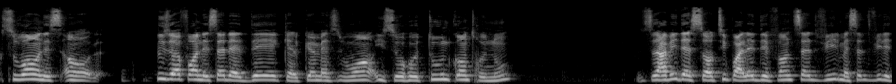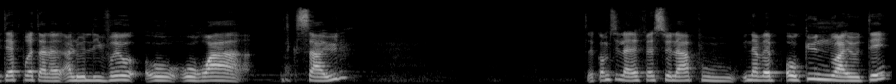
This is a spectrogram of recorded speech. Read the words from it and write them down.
Souvent, on, on, Plusieurs fois, on essaie d'aider quelqu'un, mais souvent, il se retourne contre nous. David est sorti pour aller défendre cette ville, mais cette ville était prête à, le livrer au, roi Saül. C'est comme s'il avait fait cela pour... Il n'avait aucune loyauté.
